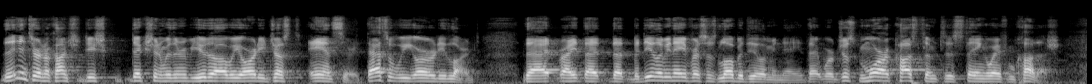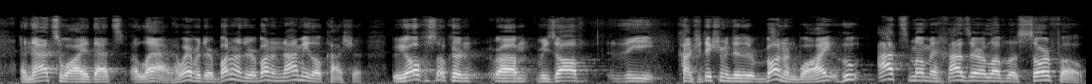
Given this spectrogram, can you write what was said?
The internal contradiction within Rabbi Yehuda we already just answered. That's what we already learned. That, right, that, that Bedila versus Lo Bedila that we're just more accustomed to staying away from Chadash. And that's why that's allowed. However, the Rabbanan, the Rabbanan Nami Lo Kasha. We also can um, resolve the contradiction within the Rabbanan. Why? Who atzmo mechazer alav sorfo.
